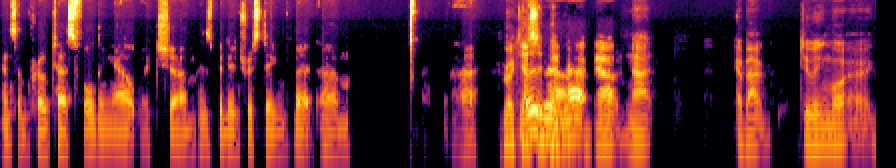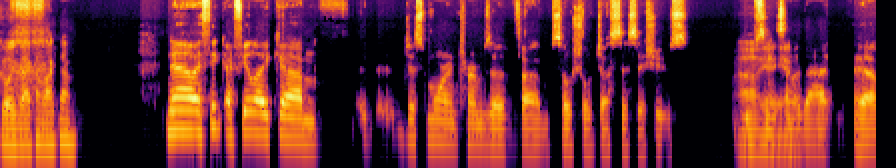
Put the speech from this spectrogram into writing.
and some protests folding out, which um, has been interesting. But um, uh, protests about, that, about not about doing more, going back on lockdown. No, I think I feel like um, just more in terms of um, social justice issues. We've oh, seen yeah, some of that. Yeah.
